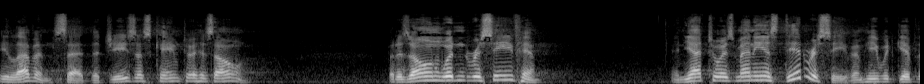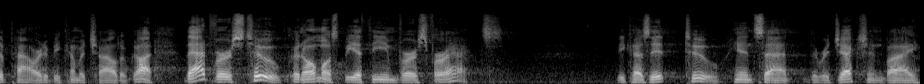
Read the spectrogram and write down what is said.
11 said that Jesus came to his own, but his own wouldn't receive him. And yet, to as many as did receive him, he would give the power to become a child of God. That verse, too, could almost be a theme verse for Acts because it too hints at the rejection by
